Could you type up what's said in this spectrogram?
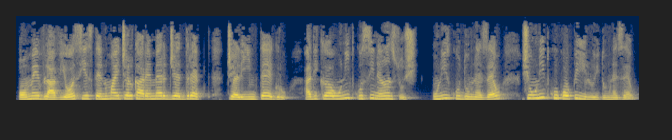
Om evlavios este numai cel care merge drept, cel integru, adică unit cu sine însuși, unit cu Dumnezeu și unit cu copiii lui Dumnezeu.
